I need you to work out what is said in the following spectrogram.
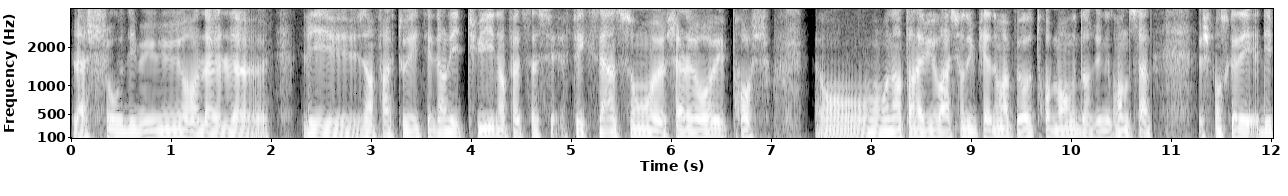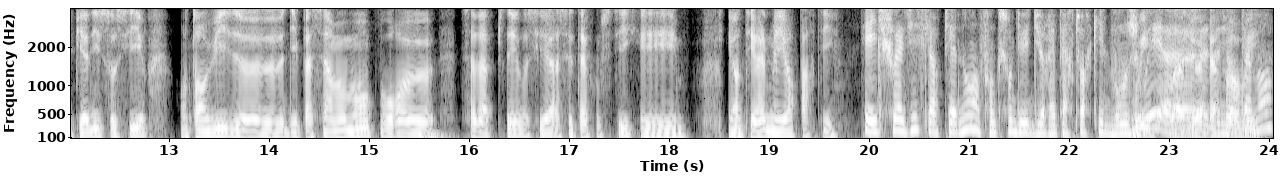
la chaux des murs, le, le, les anfractuosités dans les tuiles. En fait, ça fait que c'est un son euh, chaleureux et proche. On, on, entend la vibration du piano un peu autrement que dans une grande salle. Je pense que les, les pianistes aussi ont envie d'y passer un moment pour s'adapter aussi à cette acoustique et, et en tirer le meilleur parti. Et ils choisissent leur piano en fonction du, du répertoire qu'ils vont jouer, oui, euh, notamment.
